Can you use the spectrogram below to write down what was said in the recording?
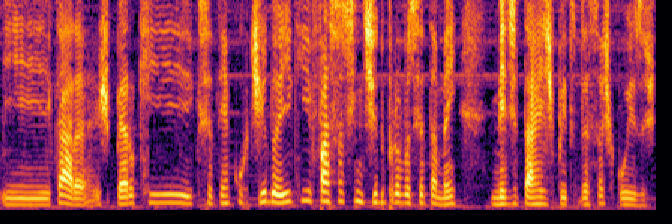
E, cara, espero que, que você tenha curtido aí, que faça sentido para você também meditar a respeito dessas coisas.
